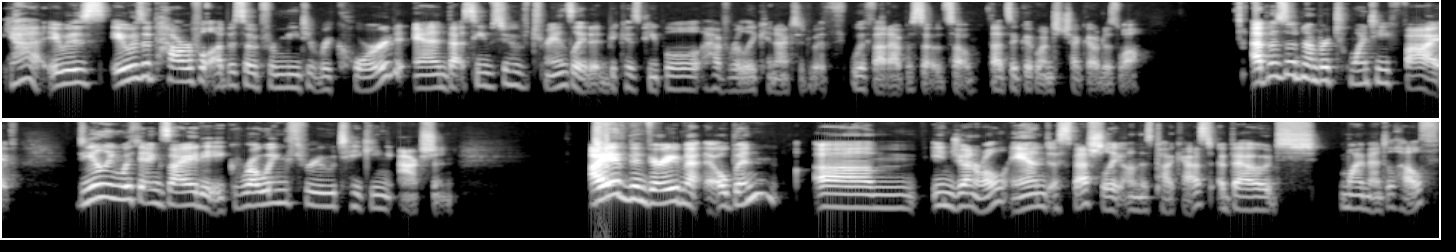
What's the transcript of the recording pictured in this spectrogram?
yeah, it was it was a powerful episode for me to record, and that seems to have translated because people have really connected with with that episode. So that's a good one to check out as well. Episode number twenty five. Dealing with anxiety, growing through taking action. I have been very open um, in general and especially on this podcast about my mental health.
